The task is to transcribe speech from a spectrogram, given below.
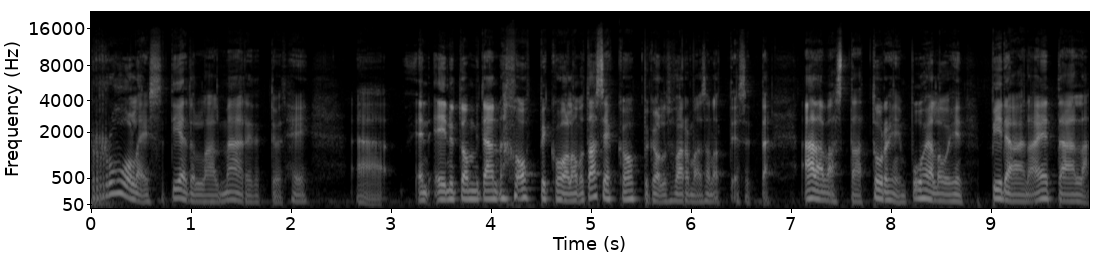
rooleissa tietyllä lailla määritetty, että hei, ää, en, ei nyt ole mitään oppikoulua, mutta asiakkaan oppikoulussa varmaan sanottiin, että älä vastaa turhiin puheluihin, pidä aina etäällä,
